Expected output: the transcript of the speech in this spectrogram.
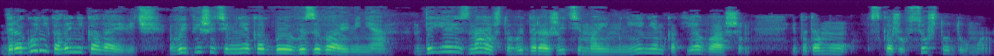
Дорогой Николай Николаевич, вы пишете мне, как бы вызывая меня. Да я и знаю, что вы дорожите моим мнением, как я вашим, и потому скажу все, что думаю.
